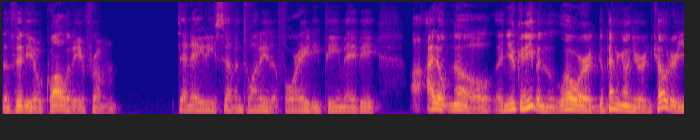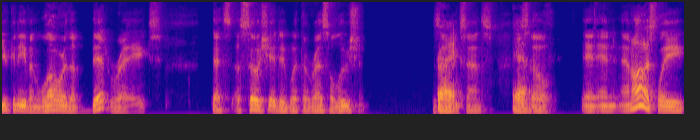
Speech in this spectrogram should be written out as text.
the video quality from 1080, 720 to 480p, maybe. I don't know. And you can even lower, depending on your encoder, you can even lower the bit rate that's associated with the resolution. Does right. that make sense? Yeah. So, and, and, and honestly,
